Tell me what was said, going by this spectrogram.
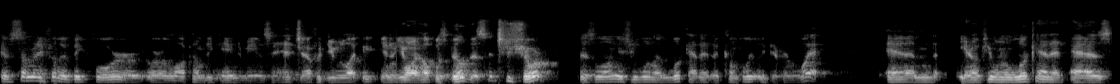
If somebody from the big four or, or, a law company came to me and said, Hey Jeff, would you like you know, you want to help us build this? It's sure. As long as you want to look at it a completely different way. And you know, if you want to look at it as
